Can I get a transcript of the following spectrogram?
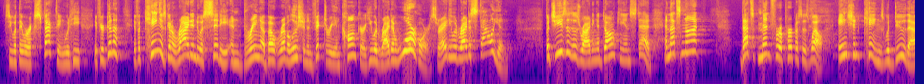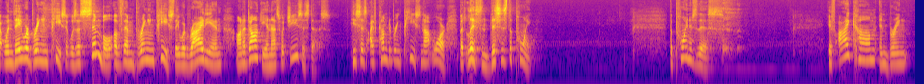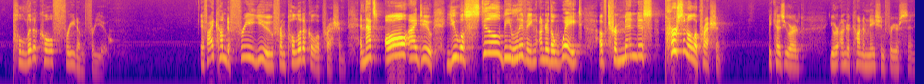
See what they were expecting would he if you're going to if a king is going to ride into a city and bring about revolution and victory and conquer, he would ride a war horse, right? He would ride a stallion. But Jesus is riding a donkey instead. And that's not, that's meant for a purpose as well. Ancient kings would do that when they were bringing peace. It was a symbol of them bringing peace. They would ride in on a donkey, and that's what Jesus does. He says, I've come to bring peace, not war. But listen, this is the point. The point is this if I come and bring political freedom for you, if I come to free you from political oppression, and that's all I do, you will still be living under the weight of tremendous personal oppression because you are, you are under condemnation for your sin.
